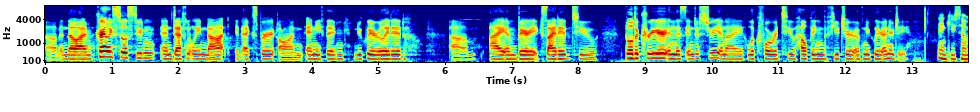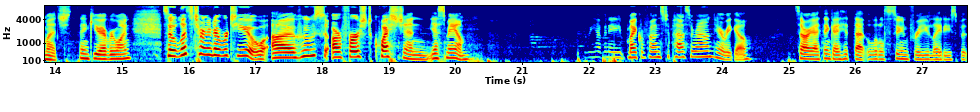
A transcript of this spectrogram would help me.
Um, and though I'm currently still a student and definitely not an expert on anything nuclear related, um, I am very excited to build a career in this industry, and I look forward to helping the future of nuclear energy. Thank you so much. Thank you, everyone. So let's turn it over to you. Uh, who's our first question? Yes, ma'am. Do we have any microphones to pass around? Here we go. Sorry, I think I hit that a little soon for you ladies, but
